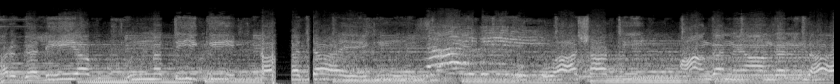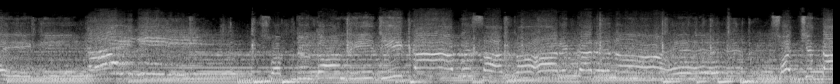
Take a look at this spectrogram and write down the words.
हर गली अब उन्नति की जाएगी। जाएगी। आशा की आँगन आँगन गाएगी। स्वप्न गांधी जी का अब साकार करना है। स्वच्छता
